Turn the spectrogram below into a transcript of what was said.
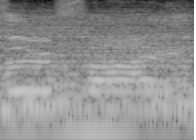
never fight.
